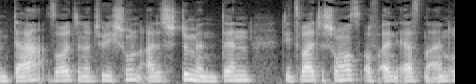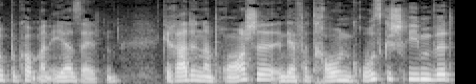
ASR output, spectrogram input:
Und da sollte natürlich schon alles stimmen, denn die zweite Chance auf einen ersten Eindruck bekommt man eher selten. Gerade in einer Branche, in der Vertrauen groß geschrieben wird,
